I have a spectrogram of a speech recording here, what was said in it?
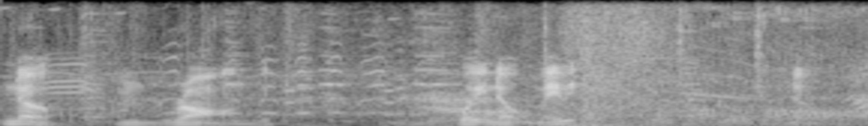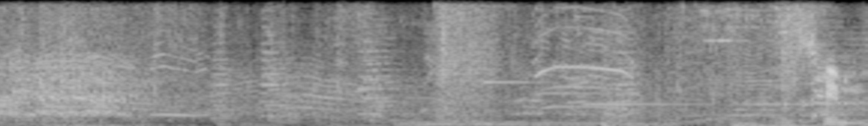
No, I'm wrong. Wait, no, maybe? No. It's him.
